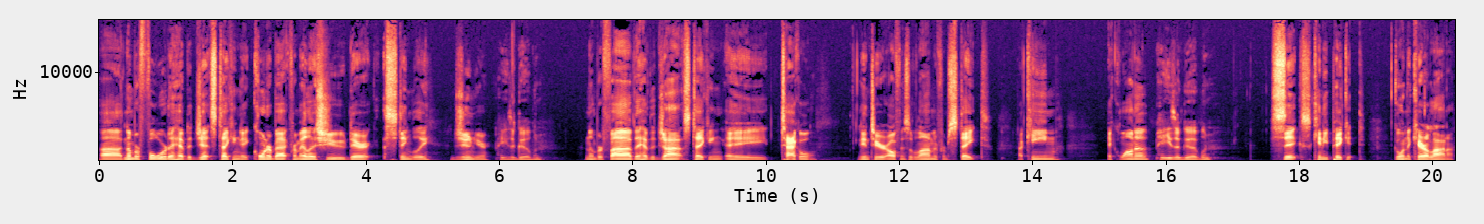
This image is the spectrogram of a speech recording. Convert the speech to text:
Uh, number four, they have the Jets taking a cornerback from LSU, Derek Stingley Jr. He's a good one. Number five, they have the Giants taking a tackle, interior offensive lineman from State, Akeem Ekwonu. He's a good one. Six, Kenny Pickett going to Carolina.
